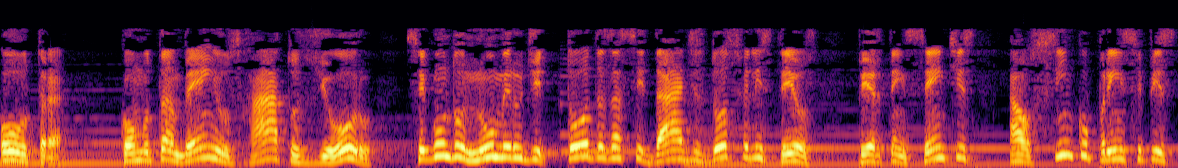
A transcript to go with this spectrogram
outra como também os ratos de ouro, segundo o número de todas as cidades dos filisteus, pertencentes aos cinco príncipes,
